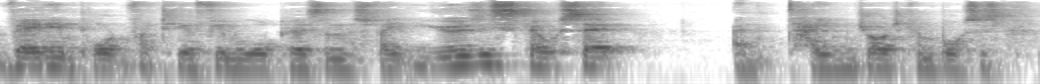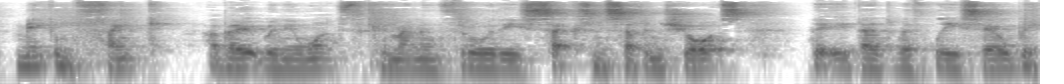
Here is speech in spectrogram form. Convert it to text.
very important for Teofimo Lopez in this fight. Use his skill set and time George Kambosos. Make him think about when he wants to come in and throw these six and seven shots that he did with Lee Selby.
